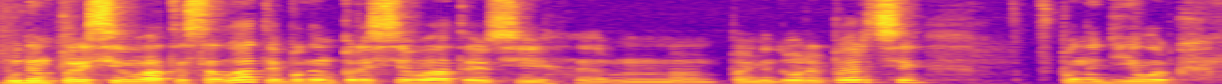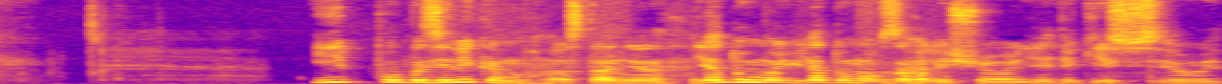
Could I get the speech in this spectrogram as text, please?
будемо пересівати салати, будемо пересівати ці ем, помідори перці понеділок. І по базілікам останнє. Я думаю, я думав взагалі, що якісь е,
